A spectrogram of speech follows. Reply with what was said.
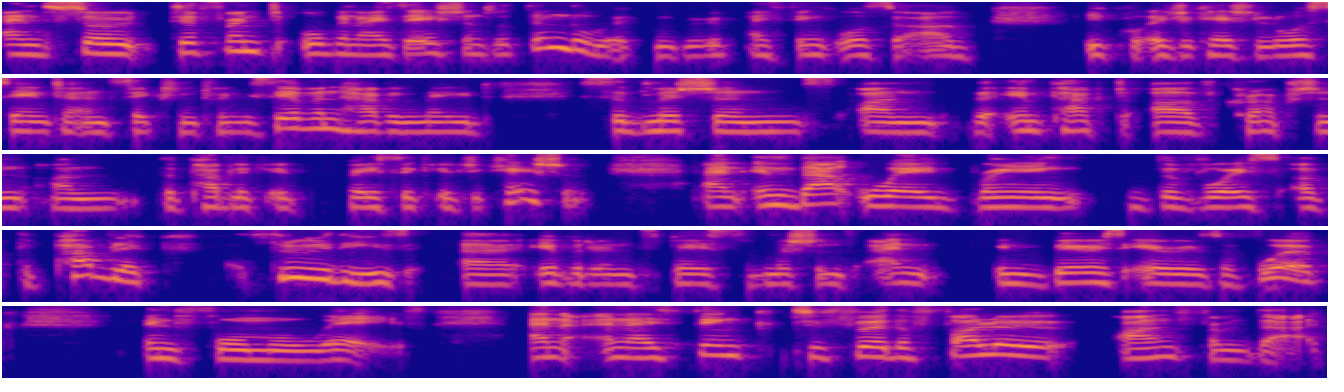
And so, different organizations within the working group, I think also our Equal Education Law Center and Section 27, having made submissions on the impact of corruption on the public basic education. And in that way, bringing the voice of the public through these uh, evidence based submissions and in various areas of work in formal ways. And, and I think to further follow on from that,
